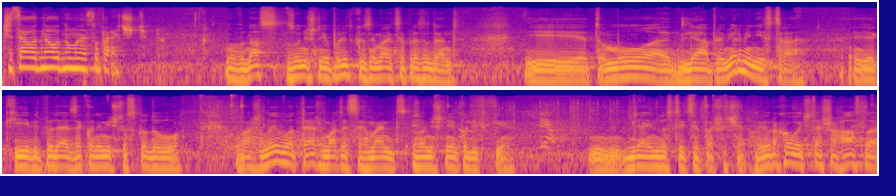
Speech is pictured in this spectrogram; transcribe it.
Чи це одне одному не суперечить? Ну, в нас зовнішньою політикою займається президент. І тому для прем'єр-міністра, який відповідає за економічну складову, важливо теж мати сегмент зовнішньої політики для інвестицій в першу чергу. І враховуючи те, що гасло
